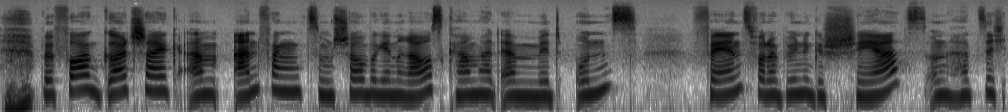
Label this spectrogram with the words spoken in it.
Mhm. Bevor Gottschalk am Anfang zum Showbeginn rauskam, hat er mit uns Fans vor der Bühne gescherzt und hat sich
